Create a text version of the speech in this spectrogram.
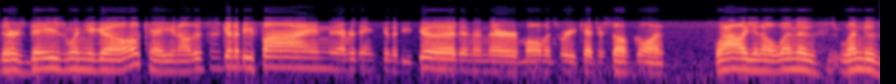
there's days when you go, okay, you know, this is going to be fine, everything's going to be good, and then there are moments where you catch yourself going, wow, you know, when does when does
